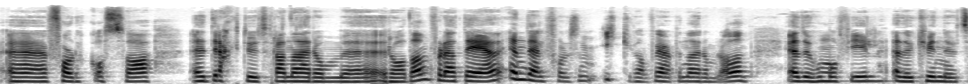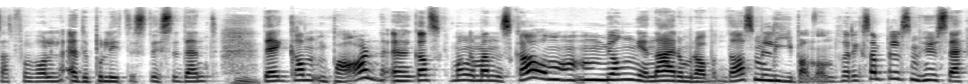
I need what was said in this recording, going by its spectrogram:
eh, folk også eh, direkte ut fra nærområdene. For det er en del folk som ikke kan få hjelp i nærområdene. Er du homofil, er du kvinne utsatt for vold, er du politisk dissident? Mm. Det er barn, eh, ganske mange mennesker, og mange nærområder, som Libanon f.eks., som huser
